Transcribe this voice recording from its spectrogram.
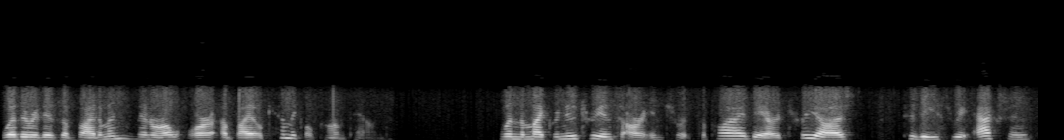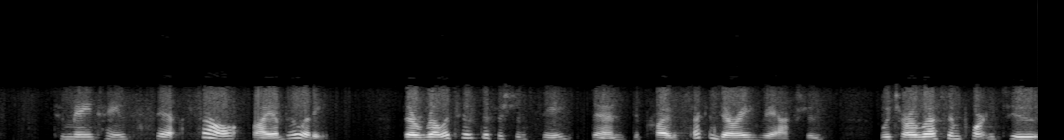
whether it is a vitamin, mineral, or a biochemical compound. When the micronutrients are in short supply, they are triaged to these reactions to maintain cell viability. Their relative deficiency then deprives secondary reactions, which are less important to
